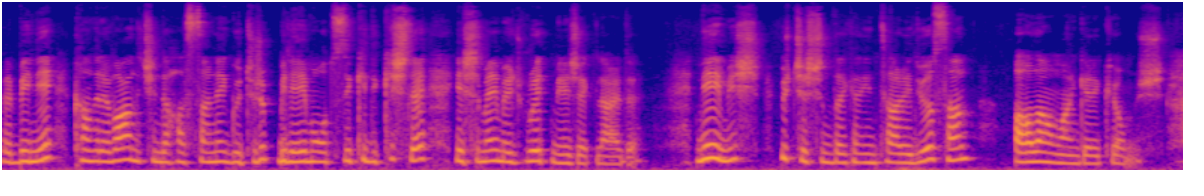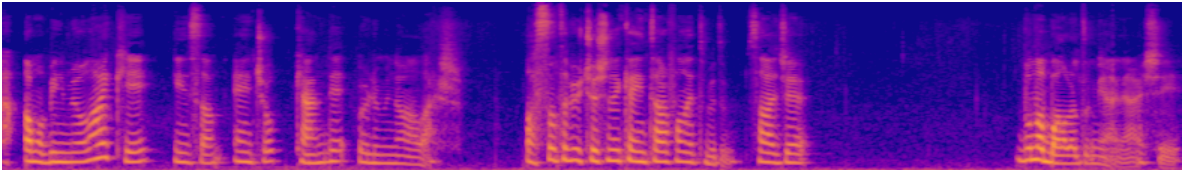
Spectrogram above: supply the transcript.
ve beni kan revan içinde hastaneye götürüp bileğime 32 dikişle yaşamaya mecbur etmeyeceklerdi. Neymiş? 3 yaşındayken intihar ediyorsan ağlamaman gerekiyormuş. Ama bilmiyorlar ki insan en çok kendi ölümünü ağlar. Aslında tabii 3 yaşındayken intihar falan etmedim. Sadece buna bağladım yani her şeyi.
